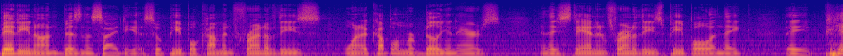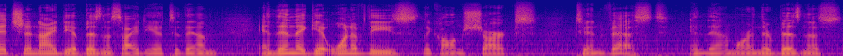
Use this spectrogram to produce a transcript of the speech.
bidding on business ideas. So people come in front of these. One, a couple of them are billionaires, and they stand in front of these people and they they pitch an idea, business idea to them, and then they get one of these, they call them sharks, to invest in them or in their business.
